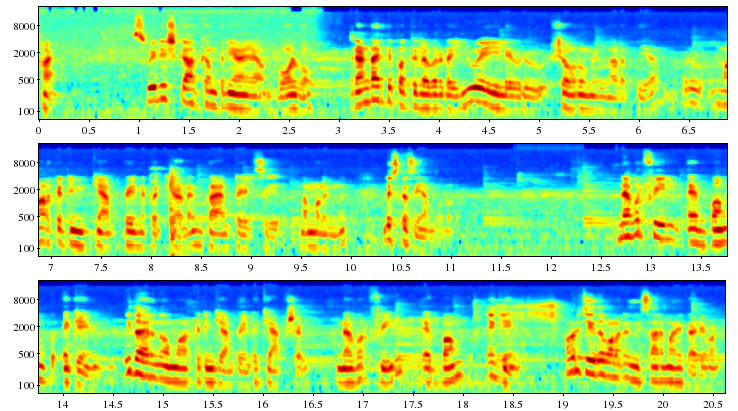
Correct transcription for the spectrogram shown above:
ഹായ് സ്വീഡിഷ് കാർ കമ്പനിയായ വോൾവോ രണ്ടായിരത്തി പത്തിൽ അവരുടെ യു എയിലെ ഒരു ഷോറൂമിൽ നടത്തിയ ഒരു മാർക്കറ്റിംഗ് ക്യാമ്പയിനെ പറ്റിയാണ് ബ്രാൻഡ് ടൈൽസിൽ നമ്മൾ ഇന്ന് ഡിസ്കസ് ചെയ്യാൻ പോകുന്നത്. Never feel a bump again ഇതായിരുന്നു ആ മാർക്കറ്റിംഗ് ക്യാമ്പയിന്റെ caption never feel a bump again അവർ ചെയ്ത വളരെ നിസ്സാരമായ കാര്യമാണ്.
